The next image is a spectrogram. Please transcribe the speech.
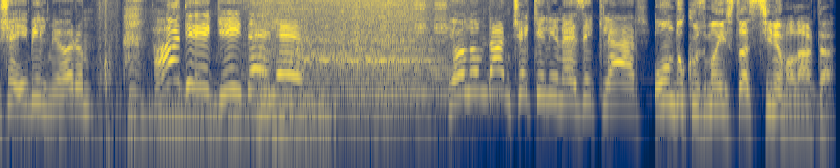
Şeyi bilmiyorum. Hadi gidelim. Yolumdan çekilin ezikler. 19 Mayıs'ta sinemalarda.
